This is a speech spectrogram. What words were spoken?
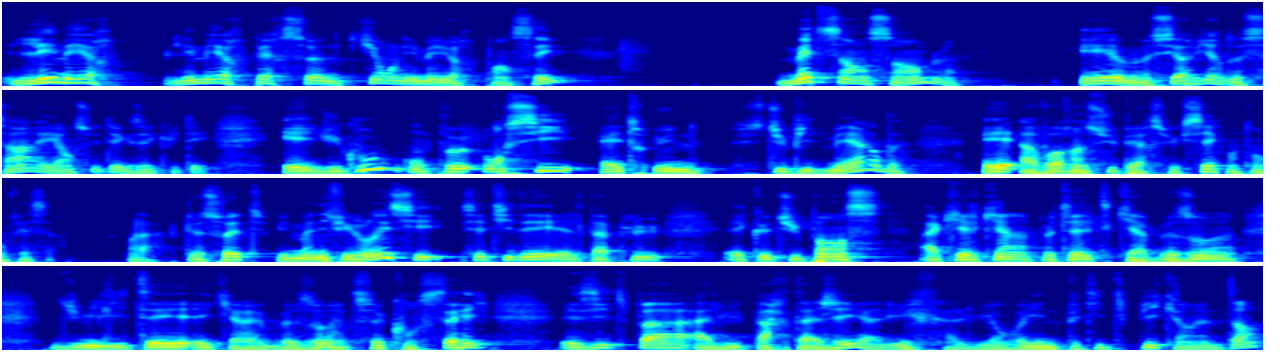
les meilleures, les meilleures personnes qui ont les meilleures pensées, mettre ça ensemble et me servir de ça et ensuite exécuter. Et du coup, on peut aussi être une stupide merde et avoir un super succès quand on fait ça. Voilà, je te souhaite une magnifique journée. Si cette idée, elle t'a plu et que tu penses à quelqu'un peut-être qui a besoin d'humilité et qui aurait besoin de ce conseil, n'hésite pas à lui partager, à lui, envoyer une petite pique en même temps.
